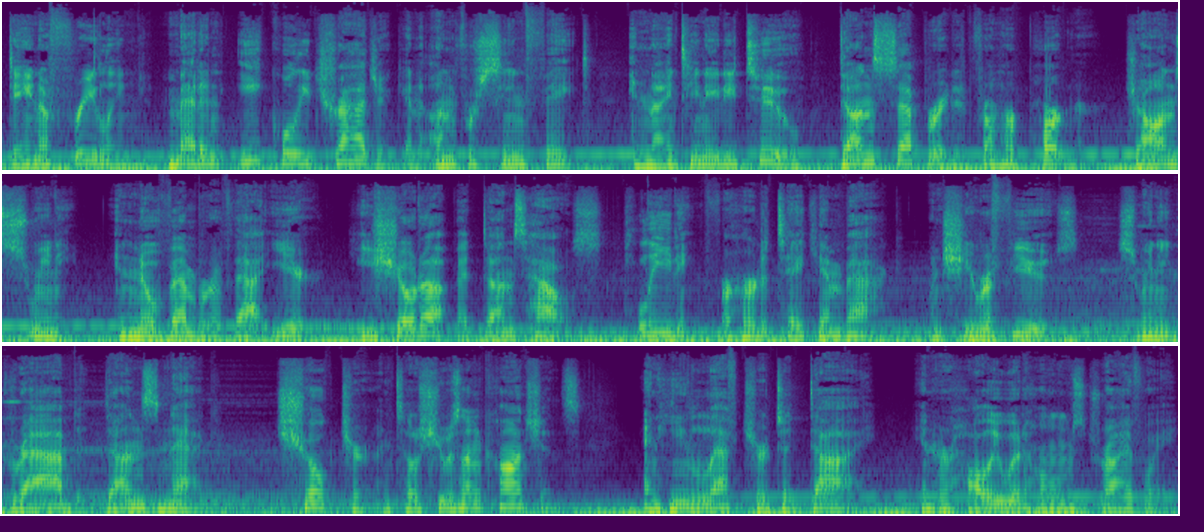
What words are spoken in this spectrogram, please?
Dana Freeling, met an equally tragic and unforeseen fate. In 1982, Dunne separated from her partner, John Sweeney. In November of that year, he showed up at Dunne's house, pleading for her to take him back. When she refused, Sweeney grabbed Dunne's neck, choked her until she was unconscious, and he left her to die in her Hollywood home's driveway.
